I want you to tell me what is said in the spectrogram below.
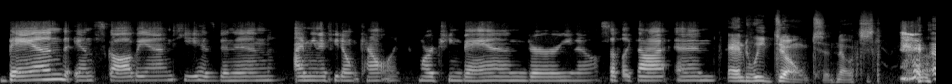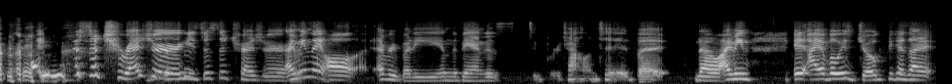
band and ska band he has been in. I mean, if you don't count like marching band or you know stuff like that, and And we don't. No, just he's just a treasure. He's just a treasure. I mean, they all, everybody in the band is super talented, but no, I mean, it, I have always joked because I,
